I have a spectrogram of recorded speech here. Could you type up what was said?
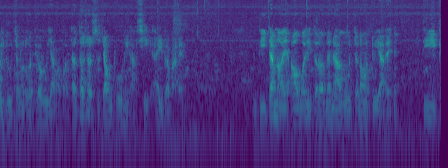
ပြီလို့ကျွန်တော်တို့ပြောလို့ရမှာပေါ့တော်တော်စကြောင်းထိုးနေတာရှိတယ်အဲ့ဒီဘက်မှာလည်းဒီတက်မတော်ရဲ့အောင်ပွဲတွေတော်တော်များများကိုကျွန်တော်တွေ့ရတယ်ဒီက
